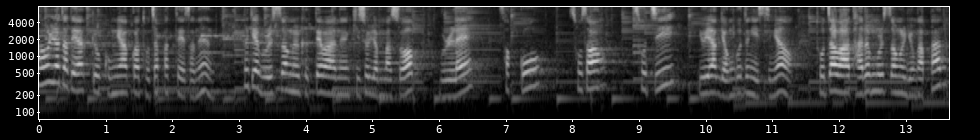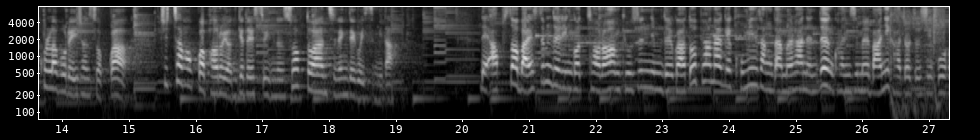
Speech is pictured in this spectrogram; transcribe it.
서울여자대학교 공예학과 도자파트에서는 흙의 물성을 극대화하는 기술 연마 수업, 물레, 석고, 소성, 소지, 유약 연구 등이 있으며 도자와 다른 물성을 융합한 콜라보레이션 수업과 취창업과 바로 연계될 수 있는 수업 또한 진행되고 있습니다. 네, 앞서 말씀드린 것처럼 교수님들과도 편하게 고민 상담을 하는 등 관심을 많이 가져주시고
